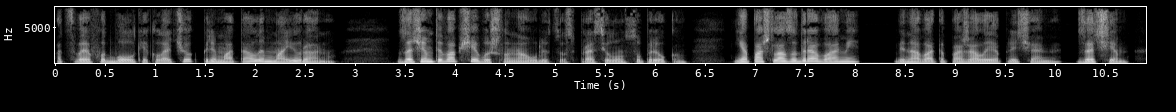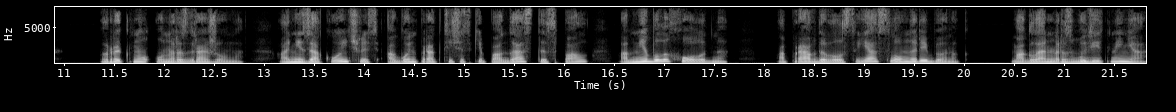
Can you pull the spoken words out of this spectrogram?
от своей футболки клочок, перемотал им мою рану. «Зачем ты вообще вышла на улицу?» — спросил он с упреком. «Я пошла за дровами». Виновато пожала я плечами. «Зачем?» — рыкнул он раздраженно. Они закончились, огонь практически погас, ты спал, а мне было холодно. Оправдывался я, словно ребенок. Могла разбудить меня.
